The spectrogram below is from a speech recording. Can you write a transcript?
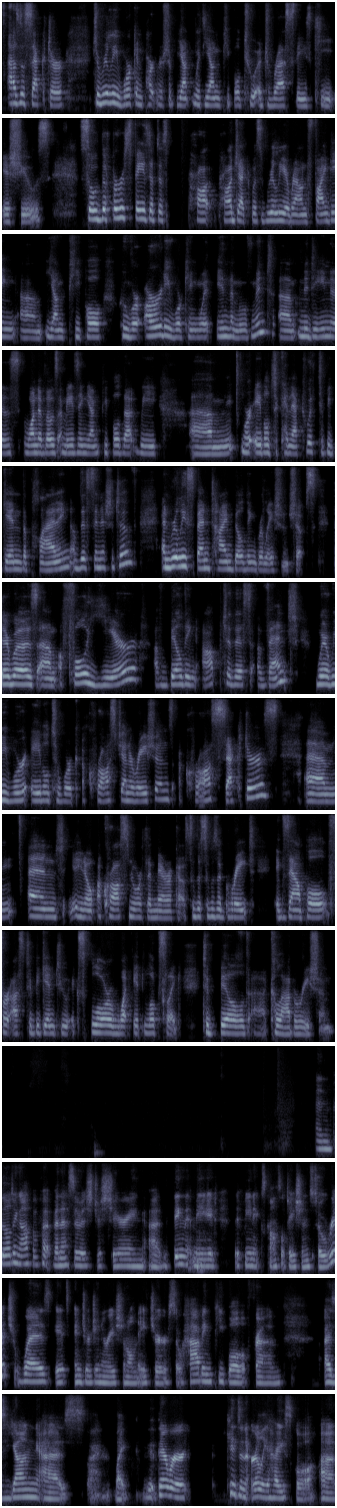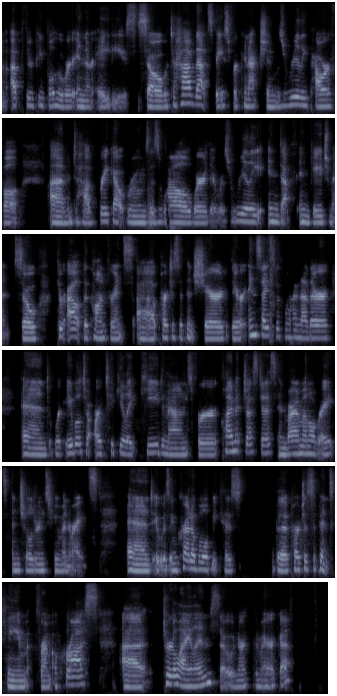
as a sector to really work in partnership with young people to address these key issues. So the first phase of this pro project was really around finding um, young people who were already working with in the movement. Um, Nadine is one of those amazing young people that we um, were able to connect with to begin the planning of this initiative and really spend time building relationships. There was um, a full year of building up to this event where we were able to work across generations, across sectors, um, and you know across North America. So this was a great example for us to begin to explore what it looks like to build uh, collaboration. And building off of what Vanessa was just sharing, uh, the thing that made the Phoenix consultation so rich was its intergenerational nature. So having people from as young as like there were kids in early high school um, up through people who were in their 80s. So to have that space for connection was really powerful um, and to have breakout rooms as well where there was really in-depth engagement. So throughout the conference, uh, participants shared their insights with one another and were able to articulate key demands for climate justice, environmental rights, and children's human rights. And it was incredible because the participants came from across uh, Turtle Island, so North America,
